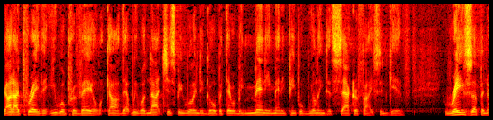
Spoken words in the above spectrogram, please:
God, I pray that you will prevail. God, that we will not just be willing to go, but there will be many, many people willing to sacrifice and give. Raise up an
